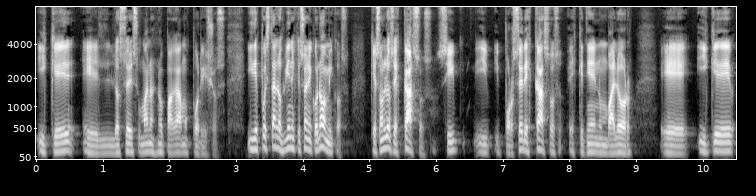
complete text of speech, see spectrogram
y que eh, los seres humanos no pagamos por ellos. Y después están los bienes que son económicos, que son los escasos, ¿sí? Y, por ser escasos es que tienen un valor eh, y que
